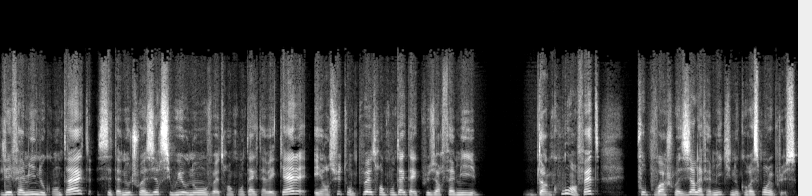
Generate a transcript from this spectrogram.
les familles nous contactent. C'est à nous de choisir si oui ou non on veut être en contact avec elles. Et ensuite, on peut être en contact avec plusieurs familles d'un coup, en fait, pour pouvoir choisir la famille qui nous correspond le plus.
